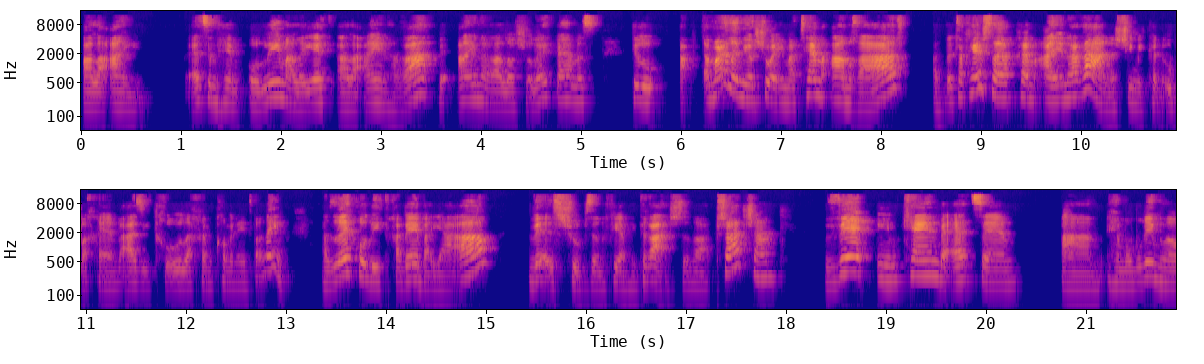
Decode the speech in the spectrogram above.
על העין. בעצם הם עולים על, היית, על העין הרע, ועין הרע לא שולט בהם, אז כאילו, אמר להם יהושע, אם אתם עם רב, אז בטח יש לכם עין הרע, אנשים יקנאו בכם, ואז יקראו לכם כל מיני דברים. אז לכו להתחבא ביער, ושוב, זה לפי המדרש, זה לא הפשט שם, ואם כן בעצם הם אומרים לו,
